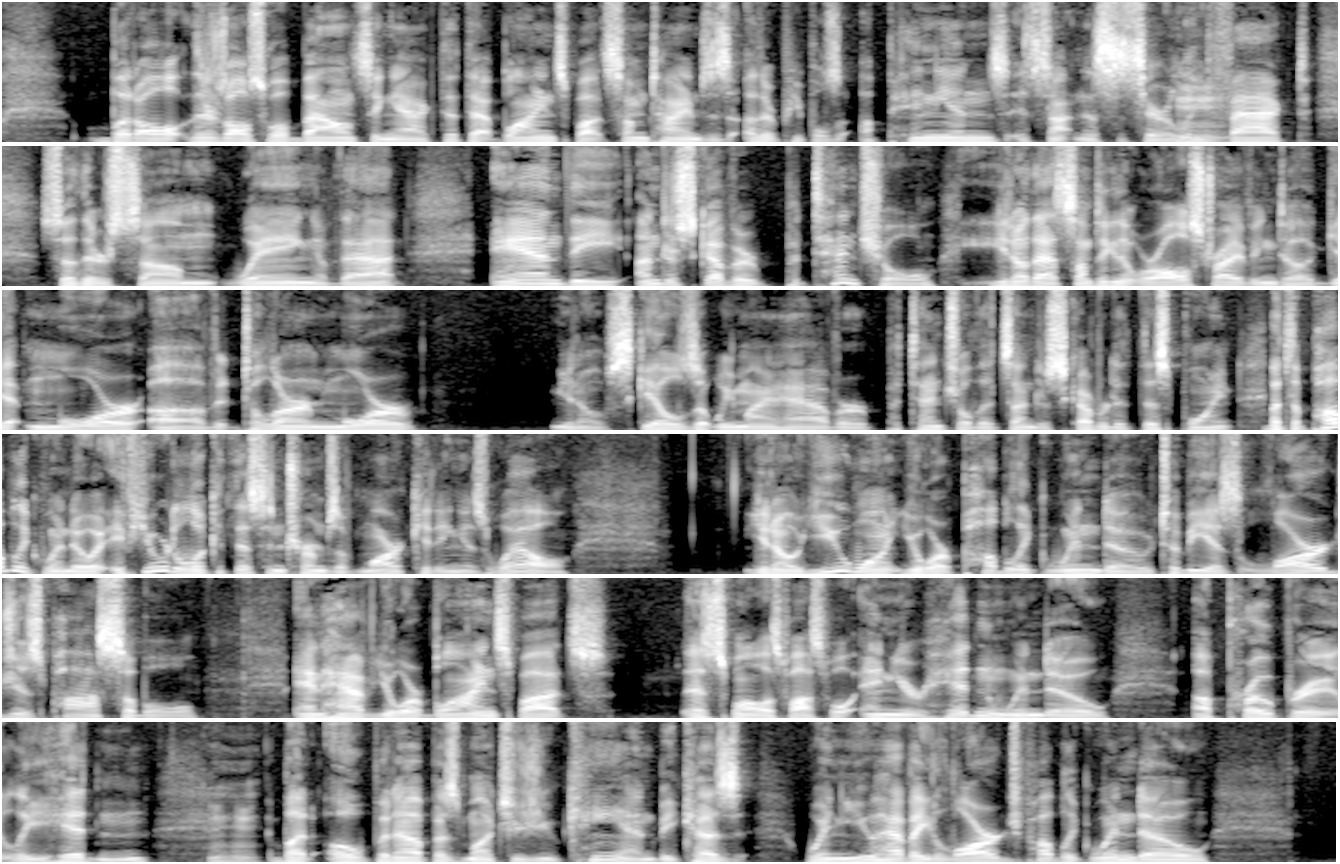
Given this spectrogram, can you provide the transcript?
But all there's also a balancing act that that blind spot sometimes is other people's opinions. It's not necessarily hmm. fact. So there's some weighing of that and the undiscovered potential you know that's something that we're all striving to get more of to learn more you know skills that we might have or potential that's undiscovered at this point but the public window if you were to look at this in terms of marketing as well you know you want your public window to be as large as possible and have your blind spots as small as possible and your hidden window appropriately hidden mm-hmm. but open up as much as you can because when you have a large public window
